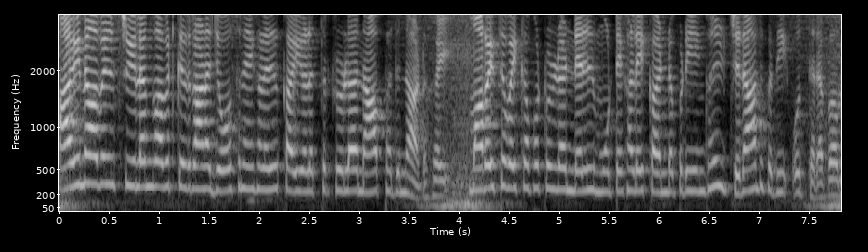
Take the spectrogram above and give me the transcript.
ஐநாவில் ஸ்ரீலங்காவிற்கு எதிரான யோசனைகளில் கையெழுத்திட்டுள்ள நாற்பது நாடுகள். மறைத்து வைக்கப்பட்டுள்ள நெல் மூட்டைகளை கண்டுபிடியுங்கள். ஜனாதிபதி உத்தரவு.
